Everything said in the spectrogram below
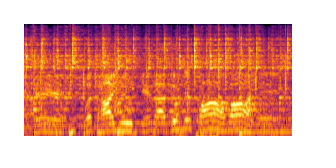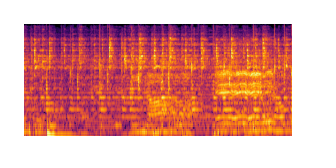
છે, વધાયું કે રાજો ને પાવા રે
